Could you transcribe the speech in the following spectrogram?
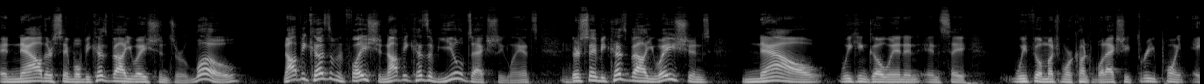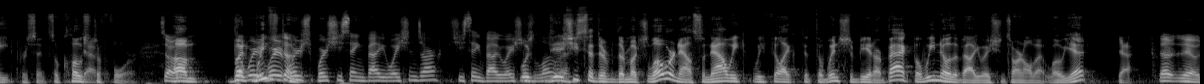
and now they're saying, well, because valuations are low, not because of inflation, not because of yields, actually, Lance. They're saying because valuations, Now we can go in and, and say we feel much more comfortable at actually 3.8%, so close Yeah. to 4 So, um, but where, where, done, where's, where's she saying valuations are? She's saying valuations well, low. she said they're, they're much lower now. So now we, we feel like that the wind should be at our back, but we know the valuations aren't all that low yet. yeah, they're, you know,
